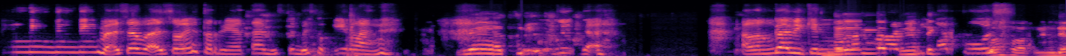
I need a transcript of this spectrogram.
ding ding ding ding bakso bakso ya ternyata bisa besok hilang Ya sih? juga kalau nggak bikin orang Ngetik, Wah Wakanda.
